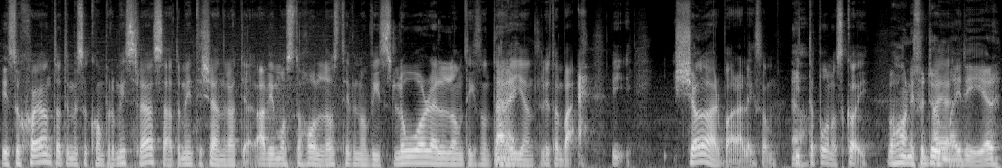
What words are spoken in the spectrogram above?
det är så skönt att de är så kompromisslösa. Att de inte känner att ja, vi måste hålla oss till någon viss lore eller någonting sånt där Nej. egentligen. Utan bara, äh, vi kör bara liksom. Ja. Hitta på något skoj. Vad har ni för dumma Ja, ja. idéer?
